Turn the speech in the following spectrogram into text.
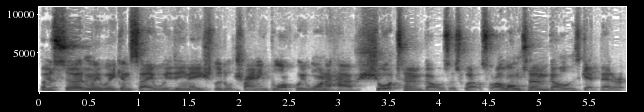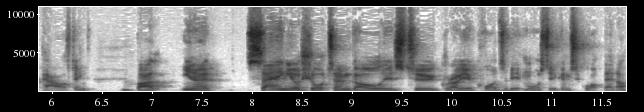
But certainly, we can say within each little training block, we want to have short term goals as well. So, our long term goal is get better at powerlifting. But, you know, saying your short term goal is to grow your quads a bit more so you can squat better,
